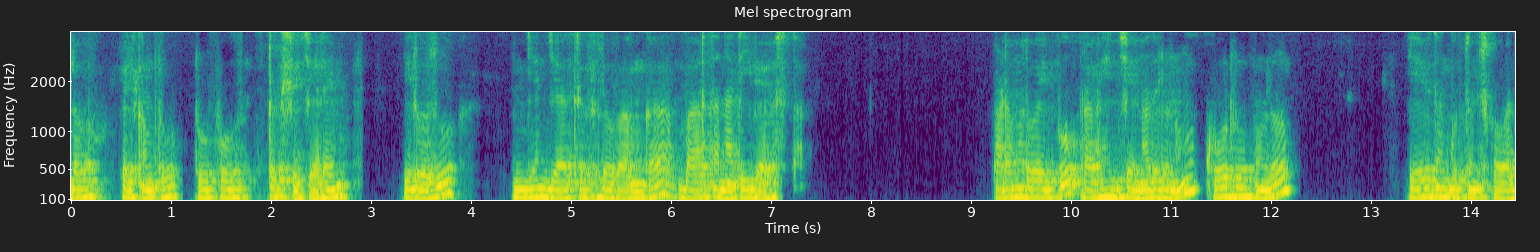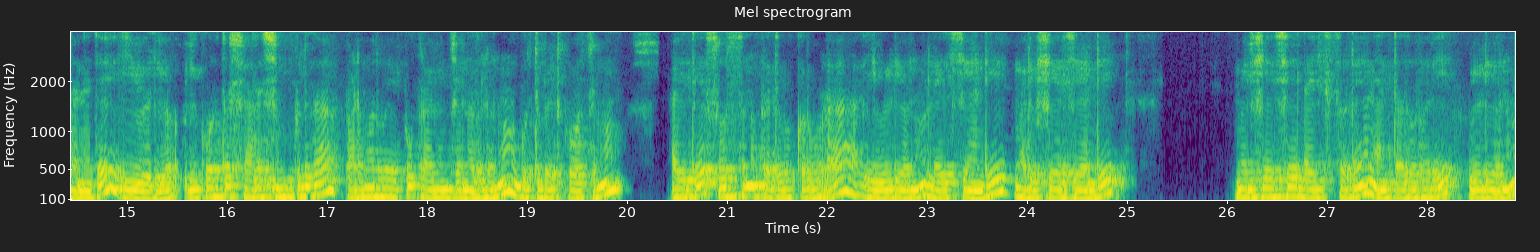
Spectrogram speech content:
Hello welcome to two four tricks విద్యాలయం ఈరోజు ఇండియన్ జియోగ్రఫీలో భాగంగా భారత నదీ వ్యవస్థ. పడమర వైపు ప్రవహించే నదులను కోడ్ రూపంలో ఏ విధంగా గుర్తుంచుకోవాలనేదే ఈ వీడియో. ఈ కోడ్తో చాలా సింపుల్గా పడమర వైపు ప్రవహించే నదులను గుర్తుపెట్టుకోవచ్చును. అయితే చూస్తున్న ప్రతి ఒక్కరు కూడా ఈ వీడియోను లైక్ చేయండి మరియు షేర్ చేయండి. మీరు చేసే లైక్స్ తోటే నేను తదుపరి వీడియోను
